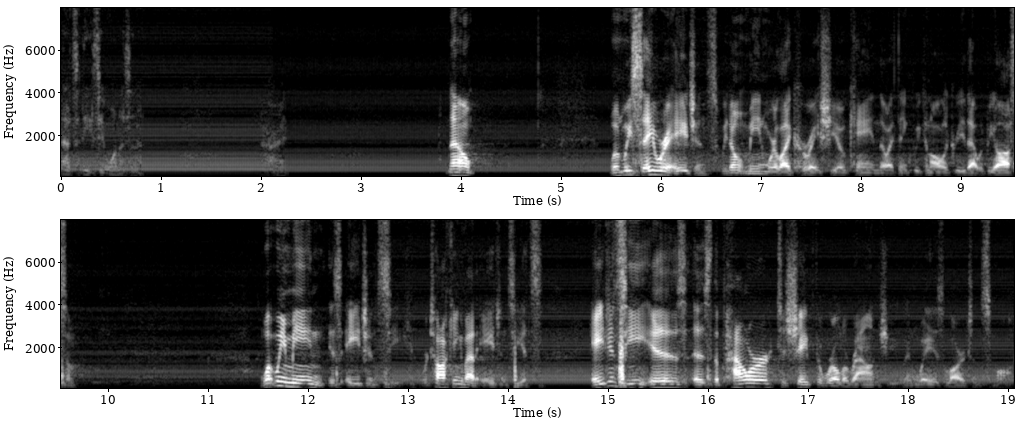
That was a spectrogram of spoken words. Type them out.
That's an easy one, isn't it? All right. Now, when we say we're agents, we don't mean we're like Horatio Caine, though I think we can all agree that would be awesome. What we mean is agency. We're talking about agency. It's, agency is, is the power to shape the world around you in ways large and small.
